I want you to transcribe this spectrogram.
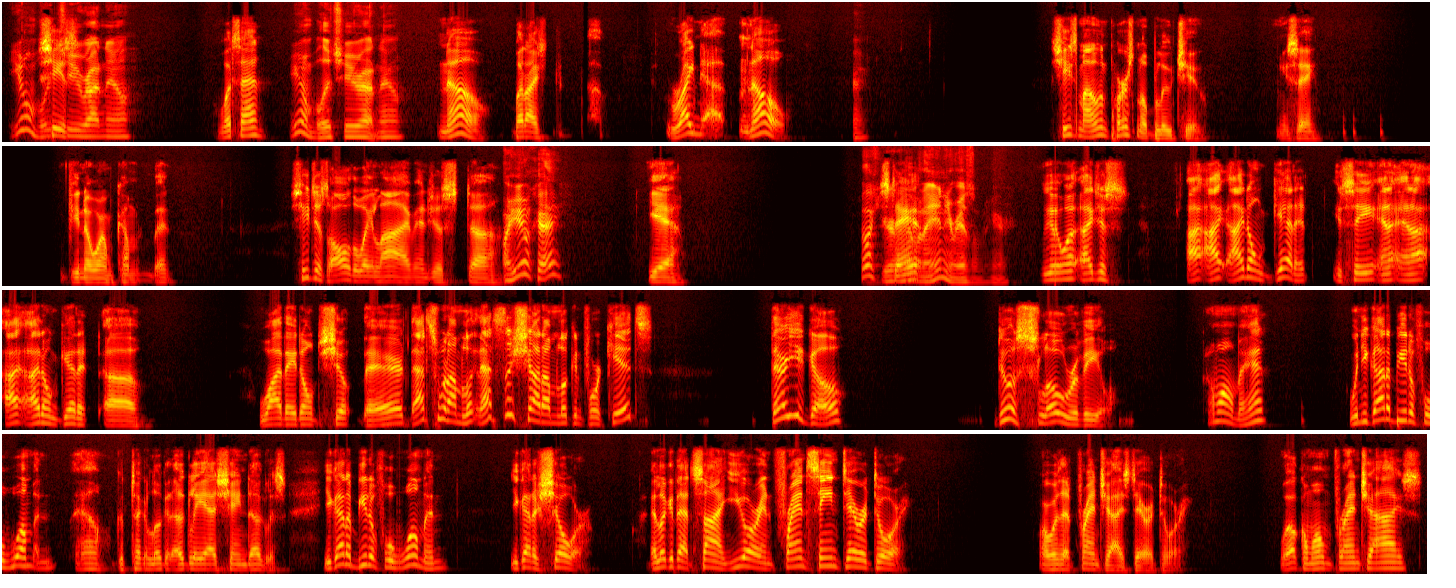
you on Blue Chew right now? What's that? You on Blue Chew right now? No, but I right now no. Okay. She's my own personal blue chew. You see, if you know where I'm coming, but she just all the way live and just uh, Are you okay? yeah. I feel like you're Stay- having an aneurysm here. You know what? I just I I, I don't get it. You see, and and I I, don't get it. Uh, why they don't show there? That's what I'm looking. That's the shot I'm looking for, kids. There you go. Do a slow reveal. Come on, man. When you got a beautiful woman, well, go take a look at ugly ass Shane Douglas. You got a beautiful woman, you got to show her. And look at that sign. You are in Francine territory or was that franchise territory? Welcome home, franchise.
